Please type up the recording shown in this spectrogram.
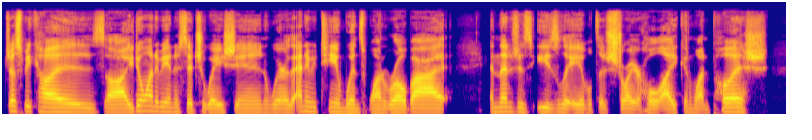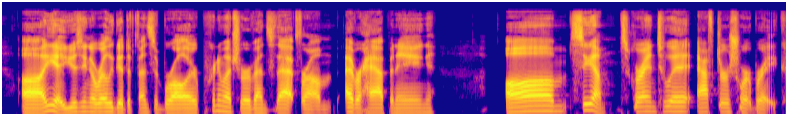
just because uh, you don't want to be in a situation where the enemy team wins one robot and then just easily able to destroy your whole Ike in one push. Uh, yeah, using a really good defensive brawler pretty much prevents that from ever happening. Um, so yeah, let's go into it after a short break.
